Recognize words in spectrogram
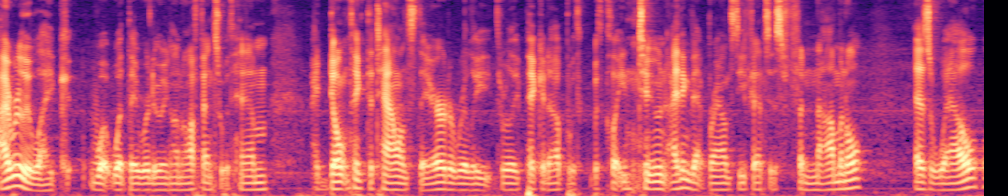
I really like what, what they were doing on offense with him. I don't think the talent's there to really to really pick it up with, with Clayton Tune. I think that Browns defense is phenomenal as well.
